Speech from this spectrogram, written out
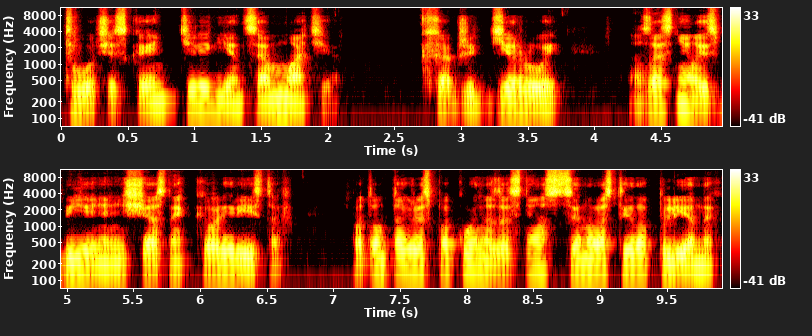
Творческая интеллигенция, мать ее! Как же герой! Заснял избиение несчастных кавалеристов. Потом также спокойно заснял сцену расстрела пленных.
